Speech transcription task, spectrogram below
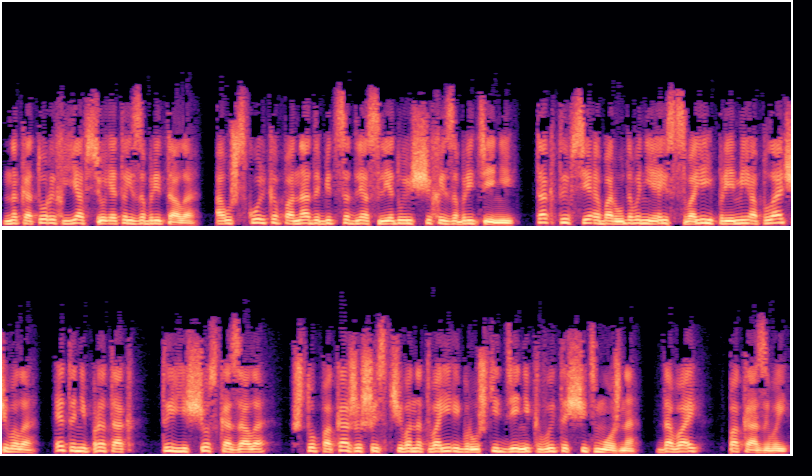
на которых я все это изобретала, а уж сколько понадобится для следующих изобретений. Так ты все оборудование из своей премии оплачивала, это не про так, ты еще сказала, что покажешь из чего на твои игрушки денег вытащить можно. Давай, показывай.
